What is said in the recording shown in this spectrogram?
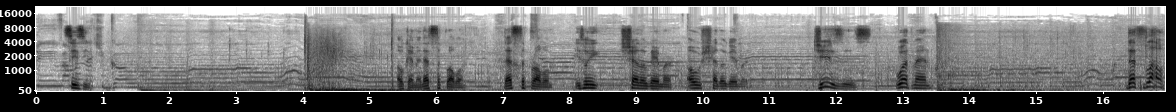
It's easy. Okay, man, that's the problem. That's the problem. It's only Shadow Gamer. Oh, Shadow Gamer. Jesus. What, man? That's loud.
